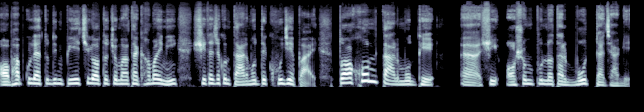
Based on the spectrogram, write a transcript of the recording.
অভাবগুলো এতদিন পেয়েছিল অথচ মাথা ঘামায়নি, সেটা যখন তার মধ্যে খুঁজে পায়, তখন তার মধ্যে সেই অসম্পূর্ণতার বোধটা জাগে।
